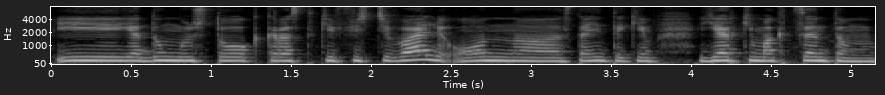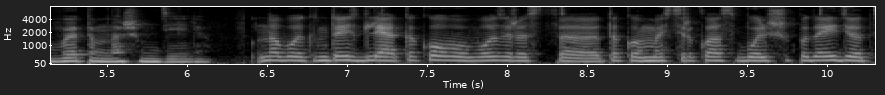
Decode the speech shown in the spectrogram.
И я думаю, что как раз-таки фестиваль, он э, станет таким ярким акцентом в этом нашем деле. Набойка? Ну, то есть для какого возраста такой мастер-класс больше подойдет?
